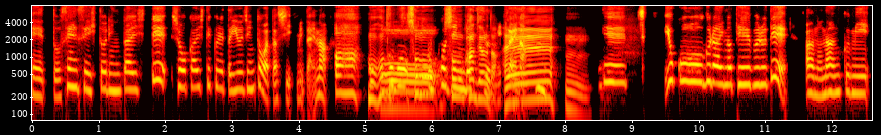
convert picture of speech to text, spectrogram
えっと、先生一人に対して紹介してくれた友人と私みたいな。ああもう本お当ーその個その人レッスン感じあるん。だへみたいなえうん。で、ち横ぐらいのテーブルで、あの、何組、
